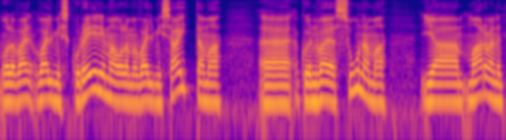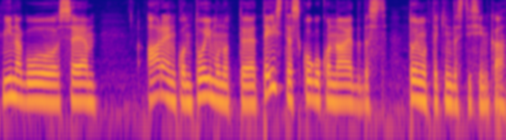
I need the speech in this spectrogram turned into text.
me oleme valmis kureerima, oleme valmis aitama, kui on vaja suunama ja ma arvan, et nii nagu see areng on toimunud teistes kogukonnaaedades toimub ta kindlasti siin ka.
